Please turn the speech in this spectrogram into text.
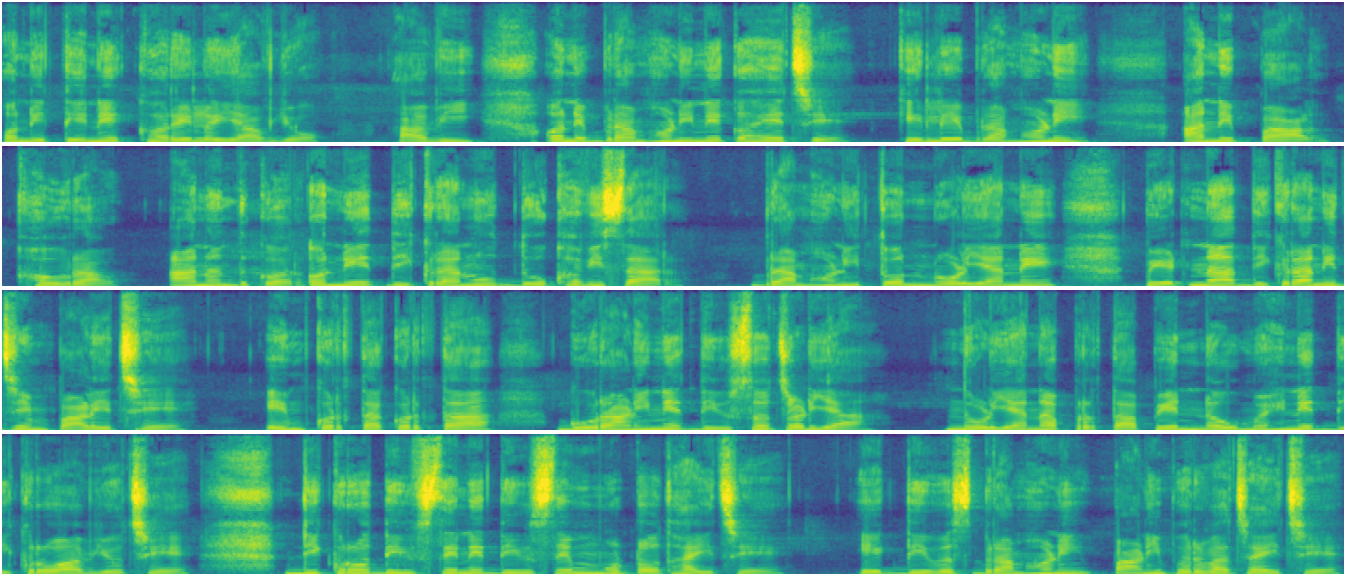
અને તેને ઘરે લઈ આવ્યો. આવી અને બ્રાહ્મણીને કહે છે કે, લે બ્રાહ્મણી, આને પાળ, ખવરાવ, આનંદ કર અને દીકરાનું દુઃખ વિસાર. બ્રાહ્મણી તો નોળિયાને પેટના દીકરાની જેમ પાળે છે. એમ કરતાં કરતાં ગોરાણીને દિવસો ચડ્યા. નોળિયાના પ્રતાપે નવ મહિને દીકરો આવ્યો છે. દીકરો દિવસે ને દિવસે મોટો થાય છે. એક દિવસ બ્રાહ્મણી પાણી ભરવા જાય છે.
